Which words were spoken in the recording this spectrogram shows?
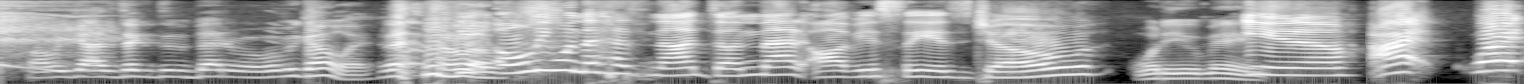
why we gotta take it to the bedroom? Where we going? the only one that has not done that obviously is joe what do you mean? you know I what?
